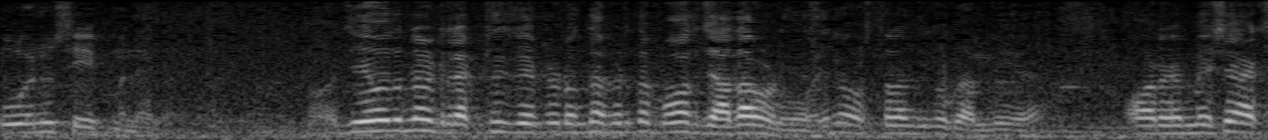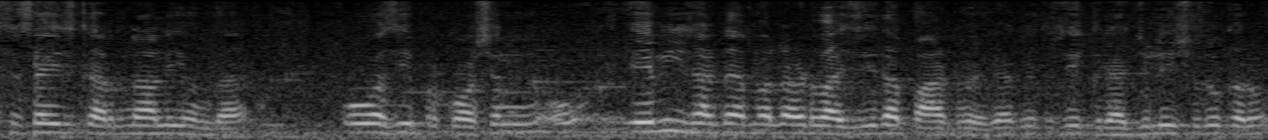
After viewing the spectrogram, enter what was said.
ਉਹ ਇਹਨੂੰ ਸੇਫ ਮੰਨਿਆ ਗਿਆ। ਜੇ ਉਹਦੇ ਨਾਲ ਡਾਇਰੈਕਟ ਰਿਲੇਟਡ ਹੁੰਦਾ, ਫਿਰ ਤਾਂ ਬਹੁਤ ਜ਼ਿਆਦਾ ਹੋਣੀਆਂ ਸੀ ਨਾ, ਉਸ ਤਰ੍ਹਾਂ ਦੀ ਕੋਈ ਗੱਲ ਨਹੀਂ ਹੈ। ਔਰ ਹਮੇਸ਼ਾ ਐਕਸਰਸਾਈਜ਼ ਕਰਨ ਨਾਲ ਹੀ ਹੁੰਦਾ। ਉਹ ਅਸੀਂ ਪ੍ਰੀਕਾਸ਼ਨ ਇਹ ਵੀ ਸਾਡਾ ਮਤਲਬ ਐਡਵਾਈਜ਼ਰੀ ਦਾ ਪਾਰਟ ਹੋਏਗਾ ਕਿ ਤੁਸੀਂ ਗ੍ਰੈਜੂਅਲੀ ਸ਼ੁਰੂ ਕਰੋ।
